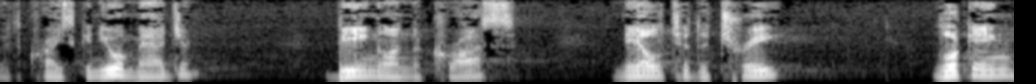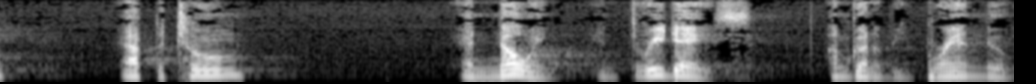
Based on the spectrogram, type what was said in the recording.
with Christ. Can you imagine being on the cross, nailed to the tree, looking at the tomb, and knowing in three days I'm going to be brand new?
